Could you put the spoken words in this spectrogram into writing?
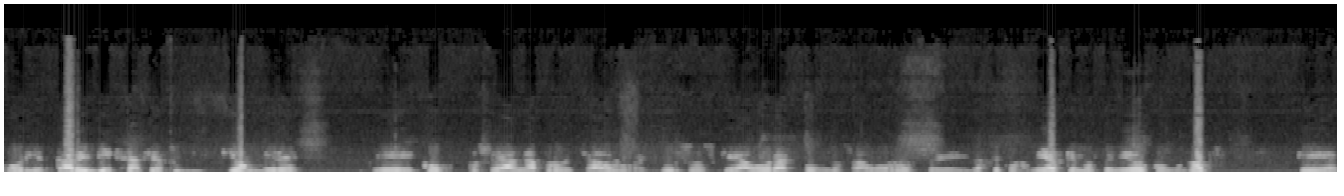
orientar el IX hacia su misión. Mire, eh, cómo se han aprovechado los recursos que ahora con los ahorros eh, y las economías que hemos tenido con UNOPS, que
